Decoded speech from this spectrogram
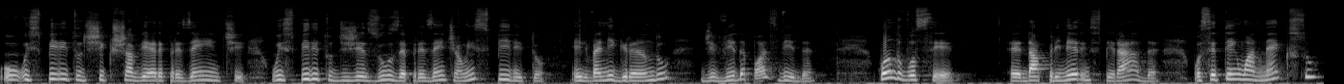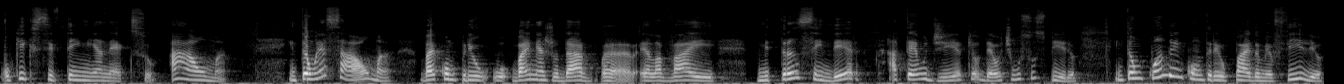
o espírito de Chico Xavier é presente, o espírito de Jesus é presente, é um espírito. Ele vai migrando de vida após vida. Quando você é, dá a primeira inspirada, você tem um anexo. O que, que se tem em anexo? A alma. Então, essa alma vai cumprir, vai me ajudar, ela vai me transcender até o dia que eu der o último suspiro. Então, quando eu encontrei o pai do meu filho,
